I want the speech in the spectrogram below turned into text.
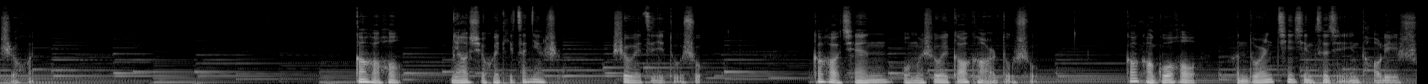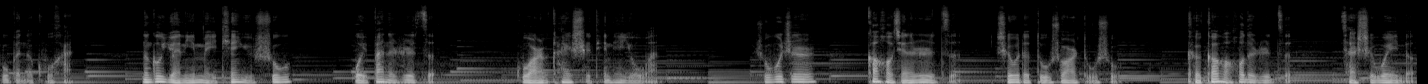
智慧。高考后，你要学会第三件事，是为自己读书。高考前，我们是为高考而读书；高考过后，很多人庆幸自己已经逃离书本的苦海，能够远离每天与书为伴的日子，故而开始天天游玩。殊不知，高考前的日子是为了读书而读书，可高考后的日子，才是为了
